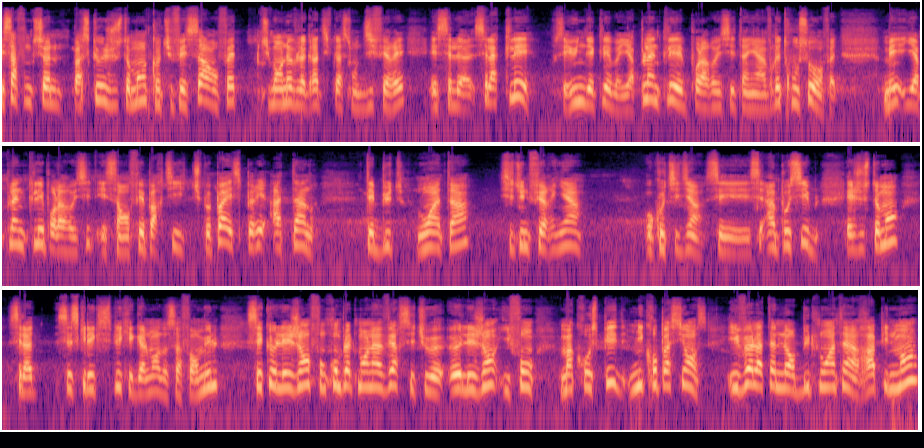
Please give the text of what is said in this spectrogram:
ça fonctionne parce que justement, quand tu fais ça, en fait, tu mets en œuvre la gratification différée et c'est la clé. C'est une des clés. Ben, il y a plein de clés pour la réussite. Hein. Il y a un vrai trousseau en fait, mais il y a plein de clés pour la réussite et ça en fait partie. Tu peux pas espérer atteindre tes buts lointains si tu ne fais rien au quotidien. C'est impossible. Et justement, c'est ce qu'il explique également dans sa formule, c'est que les gens font complètement l'inverse, si tu veux. Eux, les gens, ils font macro speed, micro patience. Ils veulent atteindre leur but lointain rapidement,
